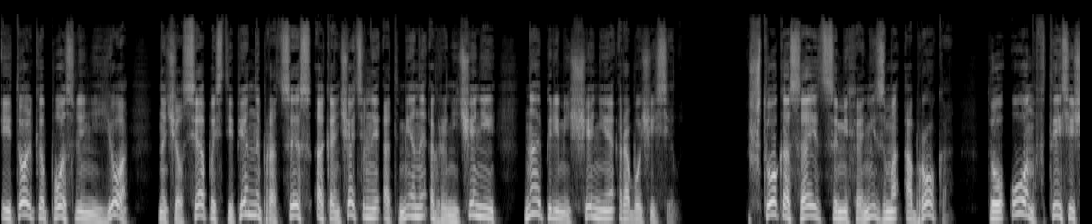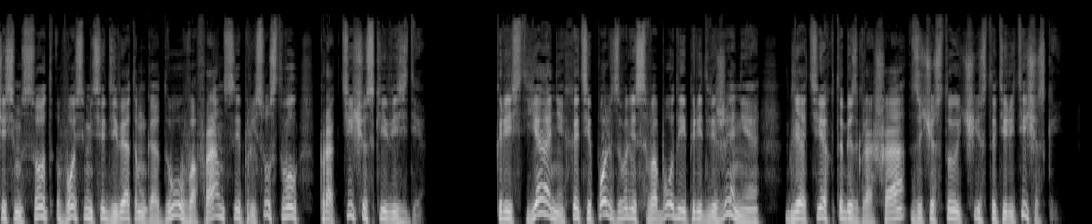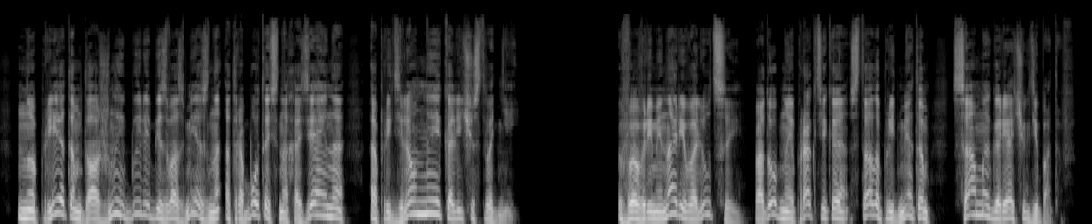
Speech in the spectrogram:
И только после нее начался постепенный процесс окончательной отмены ограничений на перемещение рабочей силы. Что касается механизма оброка, то он в 1789 году во Франции присутствовал практически везде. Крестьяне, хоть и пользовались свободой передвижения для тех, кто без гроша, зачастую чисто теоретической, но при этом должны были безвозмездно отработать на хозяина определенное количество дней. Во времена революции подобная практика стала предметом самых горячих дебатов.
